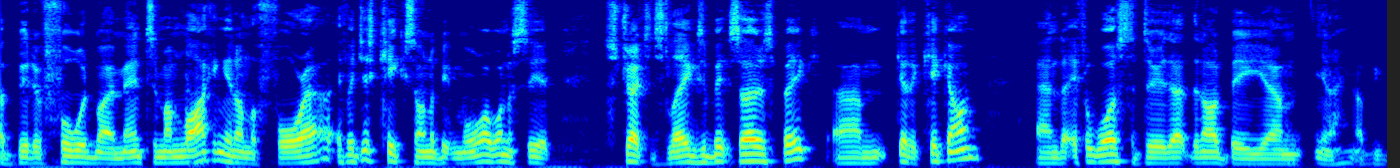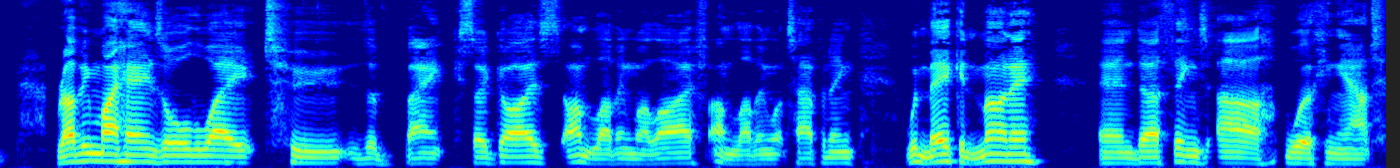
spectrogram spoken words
a bit of forward momentum. I'm liking it on the four hour. If it just kicks on a bit more, I want to see it stretch its legs a bit, so to speak, um, get a kick on. And if it was to do that, then I'd be, um, you know, I'd be rubbing my hands all the way to the bank. So, guys, I'm loving my life. I'm loving what's happening. We're making money, and uh, things are working out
